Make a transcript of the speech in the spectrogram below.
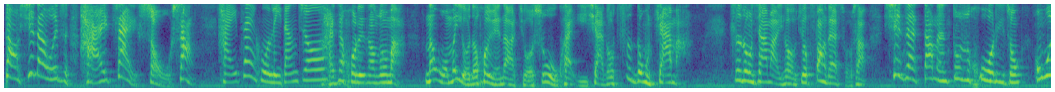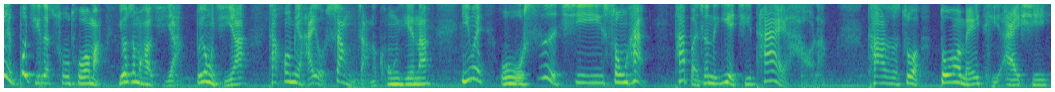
到现在为止还在手上，还在获利当中，还在获利当中嘛。那我们有的会员呢，九十五块以下都自动加码，自动加码以后就放在手上，现在当然都是获利中，我也不急着出脱嘛，有什么好急呀？不用急呀，它后面还有上涨的空间呢，因为五四七松翰。它本身的业绩太好了，它是做多媒体 IC，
